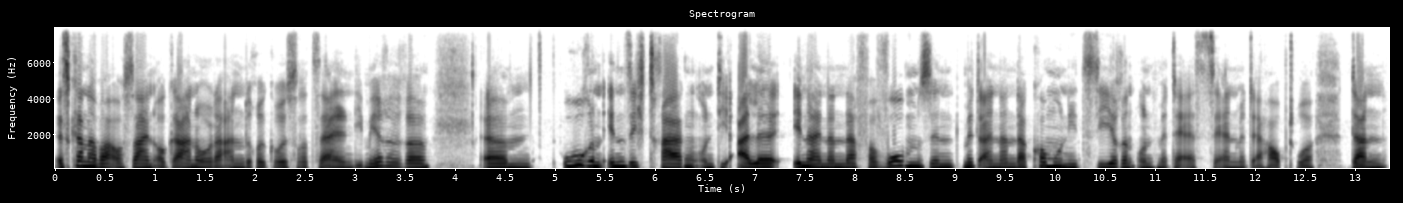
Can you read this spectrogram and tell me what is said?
Es kann aber auch sein, Organe oder andere größere Zellen, die mehrere ähm, Uhren in sich tragen und die alle ineinander verwoben sind, miteinander kommunizieren und mit der SCN, mit der Hauptuhr, dann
